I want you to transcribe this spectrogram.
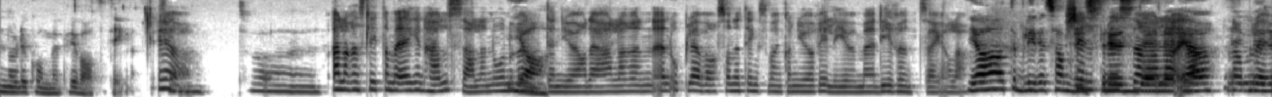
når det kommer private ting. Så, Ja. så, Eller en sliter med egen helse, eller noen rundt Ja. en gjør det. Eller en, en opplever sånne ting som en kan gjøre i livet med de rundt seg, eller ja, at det blir et samlivsbrudd, eller, eller- ja, eller,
